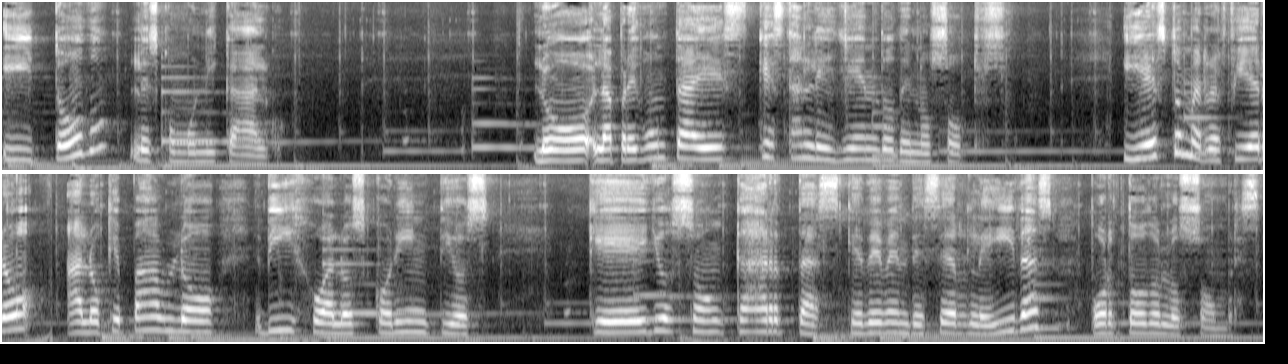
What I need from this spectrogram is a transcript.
y todo les comunica algo la pregunta es, ¿qué están leyendo de nosotros? Y esto me refiero a lo que Pablo dijo a los corintios, que ellos son cartas que deben de ser leídas por todos los hombres.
